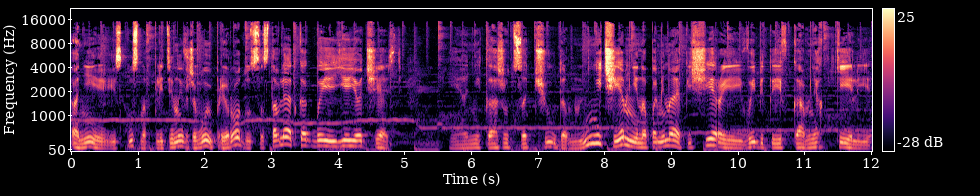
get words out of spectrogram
Они искусно вплетены в живую природу, составляют как бы ее часть. И они кажутся чудом, ничем не напоминая пещеры и выбитые в камнях кельи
